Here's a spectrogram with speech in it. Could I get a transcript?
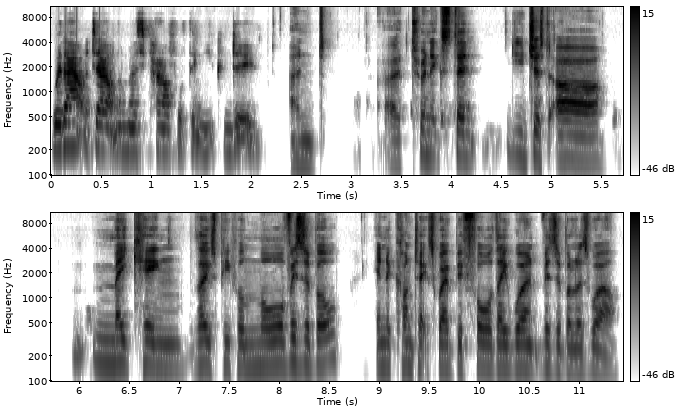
without a doubt the most powerful thing you can do. And uh, to an extent, you just are making those people more visible in a context where before they weren't visible as well.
